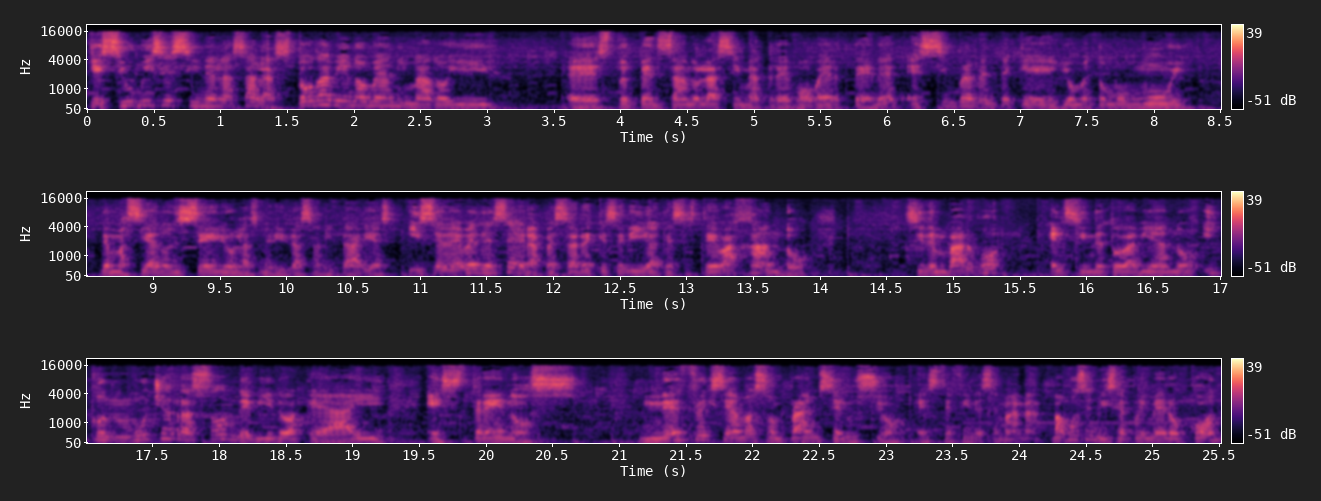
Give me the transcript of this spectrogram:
que si hubiese cine en las salas. Todavía no me he animado a ir. Estoy pensándola si me atrevo a ver Tenet. Es simplemente que yo me tomo muy demasiado en serio las medidas sanitarias y se debe de ser a pesar de que se diga que se esté bajando. Sin embargo, el cine todavía no y con mucha razón debido a que hay estrenos Netflix y Amazon Prime se lució este fin de semana. Vamos a iniciar primero con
